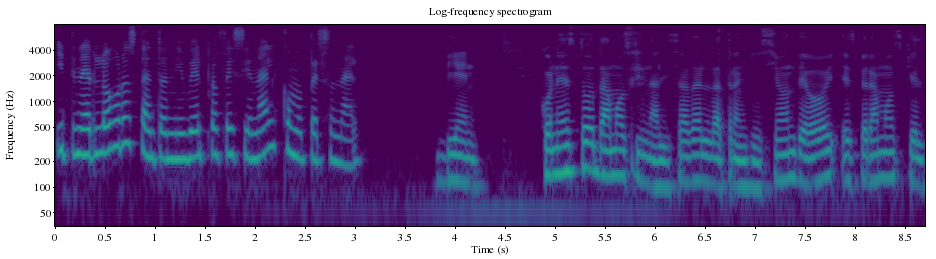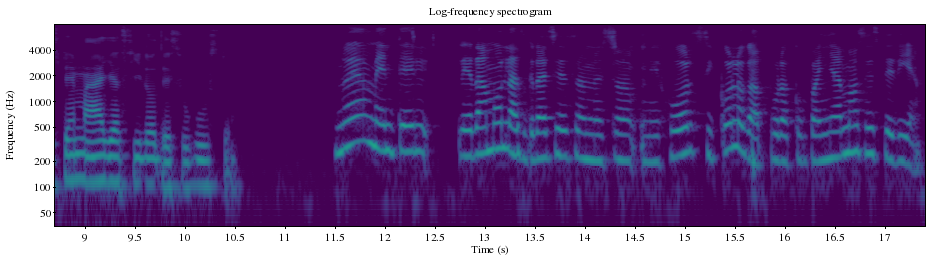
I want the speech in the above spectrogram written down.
y tener logros tanto a nivel profesional como personal. Bien, con esto damos finalizada la transmisión de hoy. Esperamos que el tema haya sido de su gusto. Nuevamente le damos las gracias a nuestra mejor psicóloga por acompañarnos este día.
